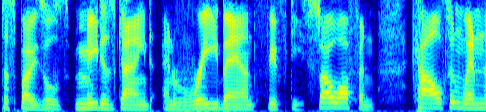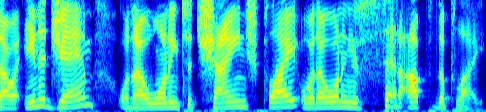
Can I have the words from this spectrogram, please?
disposals, metres gained, and rebound 50. So often, Carlton, when they were in a jam or they were wanting to change play or they were wanting to set up the play,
